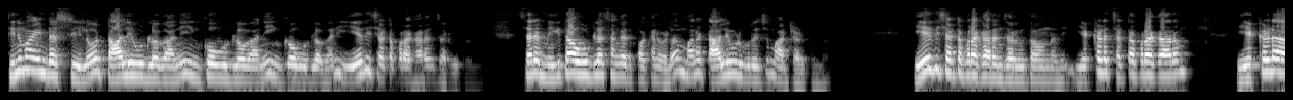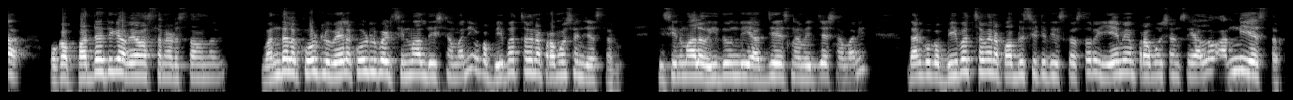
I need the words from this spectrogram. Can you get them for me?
సినిమా ఇండస్ట్రీలో టాలీవుడ్లో కానీ ఇంకో వుడ్లో కానీ ఇంకో వుడ్లో కానీ ఏది చట్ట ప్రకారం జరుగుతుంది? సరే మిగతా వుడ్ల సంగతి పక్కన పెడదాం. మన టాలీవుడ్ గురించి మాట్లాడుకుందాం. ఏది చట్ట ప్రకారం జరుగుతూ ఉన్నది? ఎక్కడ చట్ట ప్రకారం ఎక్కడ ఒక పద్ధతిగా వ్యవస్థ నడుస్తూ ఉన్నది? వందల కోట్లు వేల కోట్లు పెట్టి సినిమాలు తీసినామని ఒక బీభత్సమైన ప్రమోషన్ చేస్తారు. ఈ సినిమాలో ఇది ఉంది అది చేసినాం ఇది చేసినామని దానికి ఒక బీభత్సమైన పబ్లిసిటీ తీసుకొస్తారు. ఏమేం ప్రమోషన్స్ చేయాలో అన్నీ చేస్తారు.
